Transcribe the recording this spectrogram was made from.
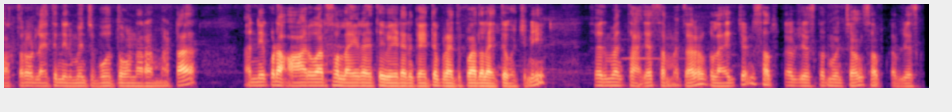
కొత్త రోడ్లు అయితే నిర్మించబోతూ ఉన్నారన్నమాట. అన్నీ కూడా ఆరు వరుస లైన్ అయితే వేయడానికి అయితే ప్రతిపాదనలు అయితే వచ్చినాయి. సో ఇది మనకు తాజా సమాచారం. ఒక లైక్ చేయండి సబ్స్క్రైబ్ చేసుకోండి. మన ఛానల్ సబ్స్క్రైబ్ చేసుకోండి.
